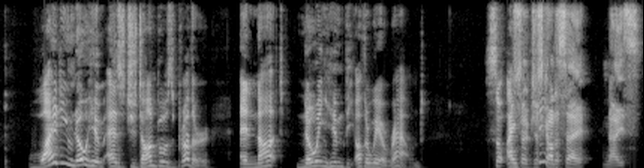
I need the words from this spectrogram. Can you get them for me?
why do you know him as Jidanbo's brother and not knowing him the other way around? So I also just think- gotta say, nice.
